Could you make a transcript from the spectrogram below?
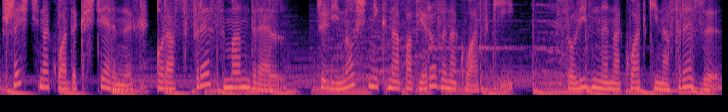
sześć nakładek ściernych oraz frez mandrel, czyli nośnik na papierowe nakładki. Solidne nakładki na frezy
